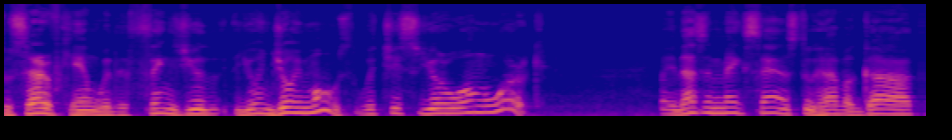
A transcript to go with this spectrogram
to serve Him with the things you, you enjoy most, which is your own work. It doesn't make sense to have a God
